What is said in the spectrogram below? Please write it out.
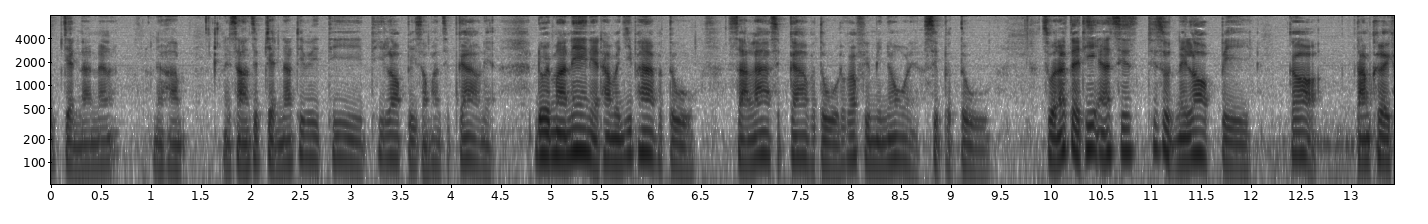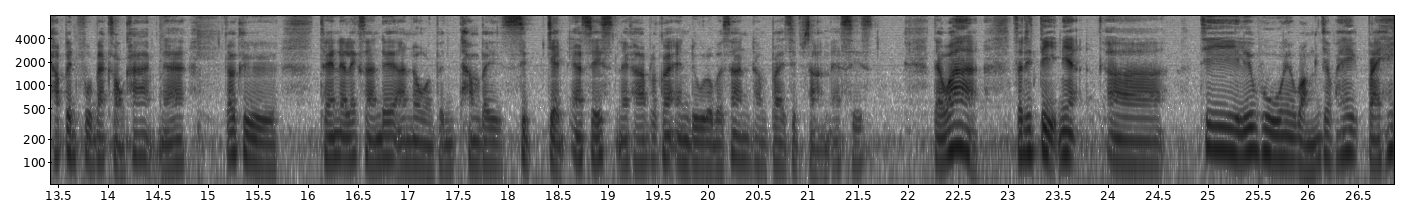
37 นั้นนะครับ ใน 37 นัดที่ที่ที่รอบปี 2019 เนี่ย โดยมาเน่เนี่ยทำไป 25 ประตู ซาลาห์ 19 ประตู แล้วก็ฟีร์มีโน่เนี่ย 10 ประตู ส่วนนักเตะที่แอสซิสต์ที่สุดในรอบปีก็ ตามเคยครับเป็นฟูลแบ็กสองข้างนะก็คือเทรนต์อเล็กซานเดอร์อาร์โนลด์ทำไป 17 แอสซิสต์นะครับ แล้วก็แอนดรูว์ โรเบิร์ตสันทำไป 13 แอสซิสต์แต่ว่าสถิติเนี่ยที่ลิเวอร์พูลเนี่ยหวังจะให้ไปให้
